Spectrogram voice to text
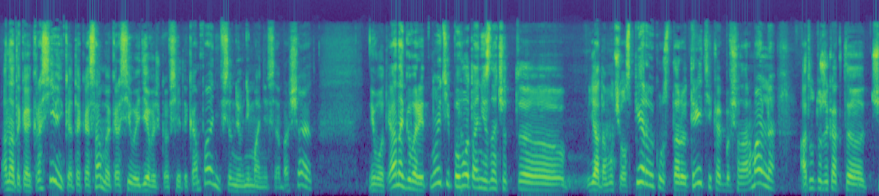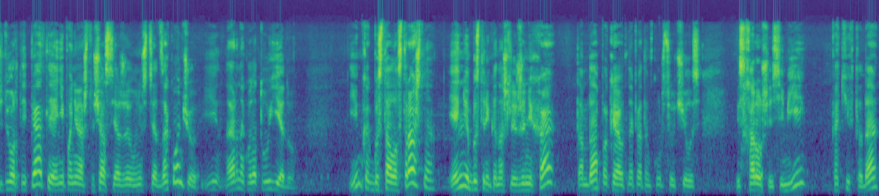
она такая красивенькая, такая самая красивая девочка во всей этой компании, все на нее внимание все обращают. И вот, и она говорит, ну, типа, вот они, значит, э, я там училась первый курс, второй, третий, как бы все нормально, а тут уже как-то четвертый, пятый, они понимают, что сейчас я же университет закончу и, наверное, куда-то уеду. Им как бы стало страшно, и они быстренько нашли жениха, там, да, пока я вот на пятом курсе училась, из хорошей семьи каких-то, да.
